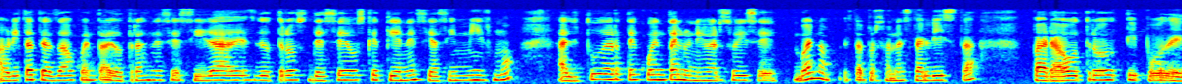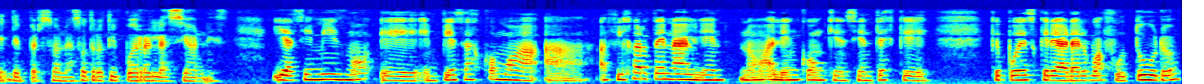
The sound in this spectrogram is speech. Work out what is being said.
ahorita te has dado cuenta de otras necesidades, de otros deseos que tienes y así mismo, al tú darte cuenta, el universo dice, bueno, esta persona está lista para otro tipo de, personas, otro tipo de relaciones. Y asimismo eh, empiezas como a, a, fijarte en alguien, ¿no? Alguien con quien sientes que, que puedes crear algo a futuro,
